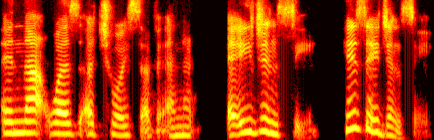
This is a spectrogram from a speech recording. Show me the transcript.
And that was a choice of an agency, his agency.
